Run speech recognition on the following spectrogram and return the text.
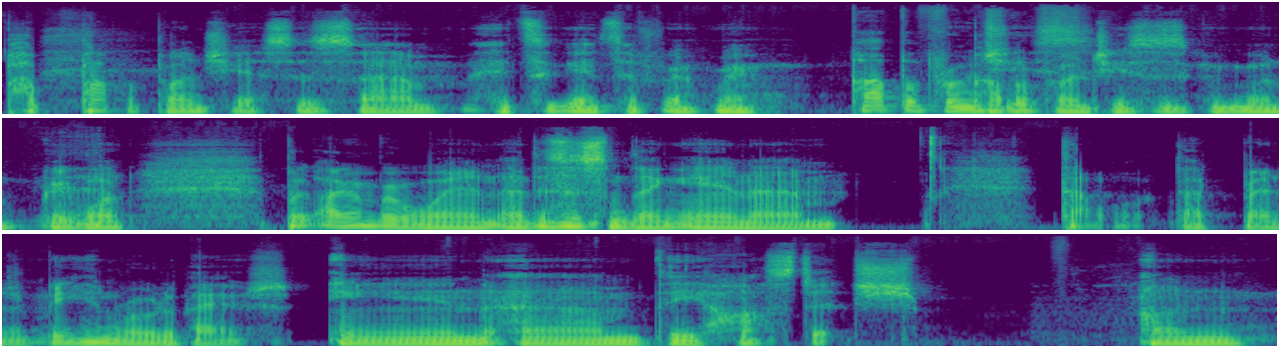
Papa Punchius is um it's it's a Papa Papa Prunchies. Is a good one, great one. But I remember when uh, this is something in um that that Brendan Behan wrote about in um the Hostage on.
